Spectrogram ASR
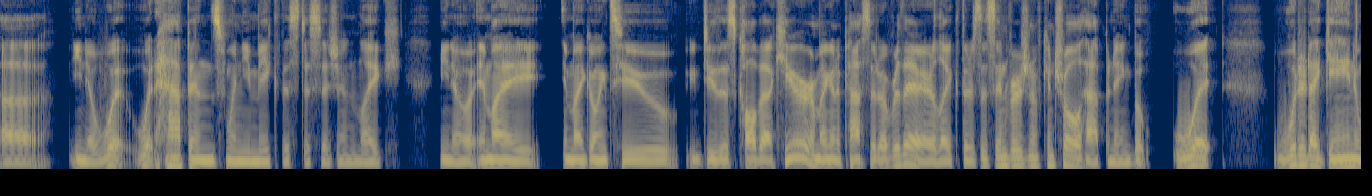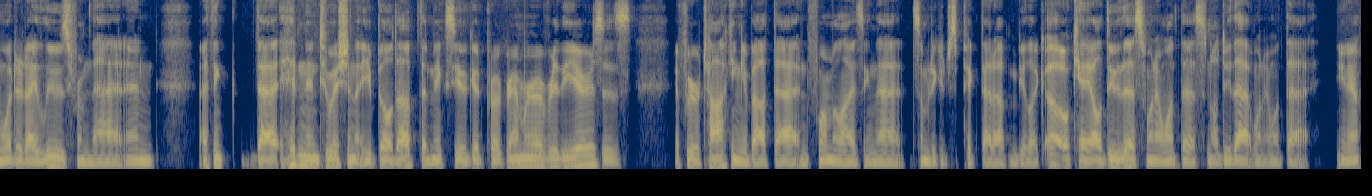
uh, you know, what what happens when you make this decision. Like, you know, am I am I going to do this callback here, or am I going to pass it over there? Like, there's this inversion of control happening, but what what did I gain and what did I lose from that? And I think that hidden intuition that you build up that makes you a good programmer over the years is if we were talking about that and formalizing that, somebody could just pick that up and be like, oh, okay, I'll do this when I want this, and I'll do that when I want that, you know?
